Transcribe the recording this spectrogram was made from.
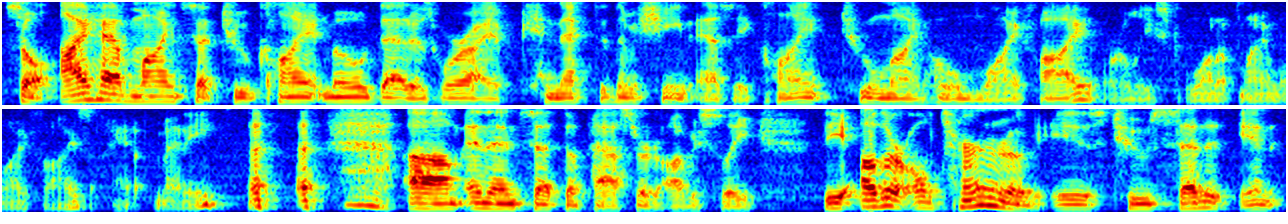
So I have mine set to client mode. That is where I have connected the machine as a client to my home Wi-Fi, or at least one of my Wi-Fis. I have many. um, and then set the password, obviously. The other alternative is to set it in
